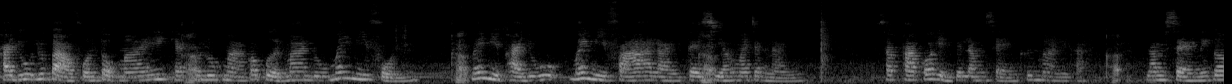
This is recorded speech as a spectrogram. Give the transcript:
พายุหรือเปล่าฝนตกไหมแคทครับก็ลุกมาก็เปิดม่านดูไม่มีฝนครับไม่มีพายุไม่มีฟ้าอะไร แต่ครับเสียงมาจากไหน สักพักก็เห็นเป็นลำแสงขึ้นมาเลยค่ะครับลำแสงนี้ก็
